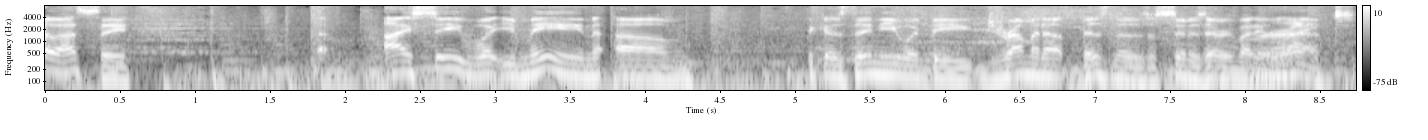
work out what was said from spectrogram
Oh, I see. I see what you mean. Um, because then you would be drumming up business as soon as everybody left.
